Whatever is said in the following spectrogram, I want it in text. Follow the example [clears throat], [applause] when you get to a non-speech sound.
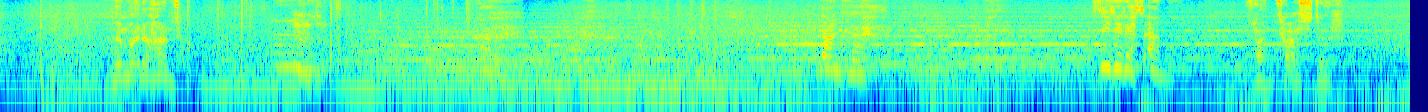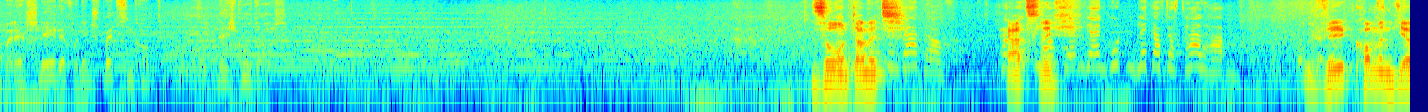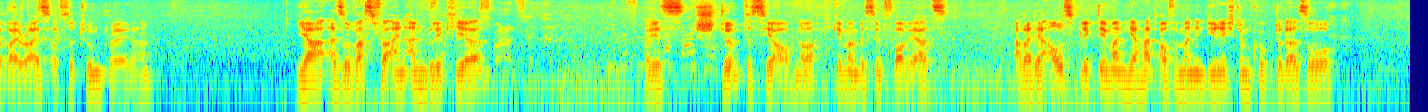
Nimm meine Hand. Danke. Sieh dir das an. Fantastisch. Aber der Schnee, der von den Spitzen kommt, sieht nicht gut aus. So, und damit Den Berg rauf. Vom herzlich Willkommen hier bei Rise of the Tomb Raider. Ja, also was für ein Anblick hier. Und jetzt stürmt es hier auch noch. Ich gehe mal ein bisschen vorwärts. Aber der Ausblick, den man hier hat, auch wenn man in die Richtung guckt oder so.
